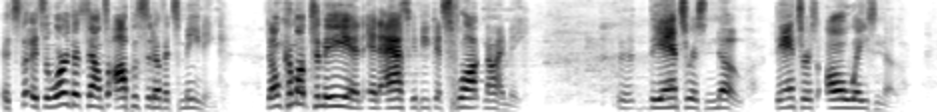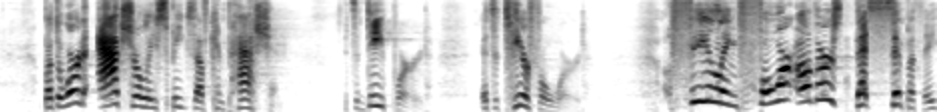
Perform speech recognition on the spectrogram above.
It's the, it's a word that sounds opposite of its meaning. Don't come up to me and, and ask if you can splachni me. The answer is no. The answer is always no. But the word actually speaks of compassion. It's a deep word, it's a tearful word. Feeling for others, that's sympathy.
